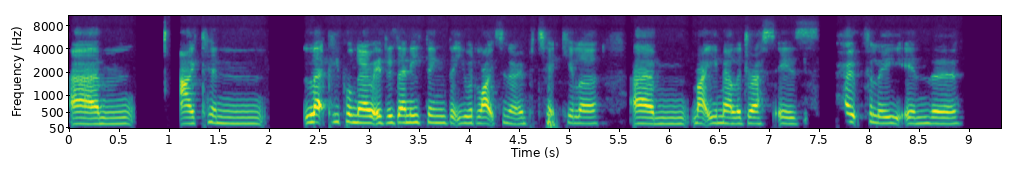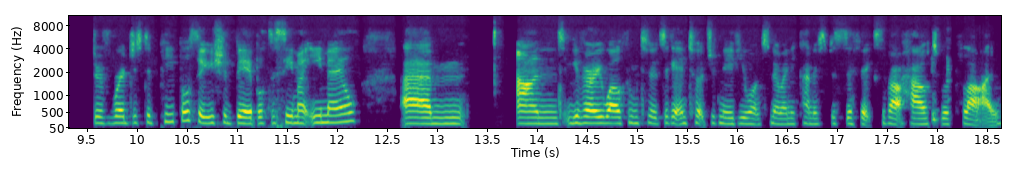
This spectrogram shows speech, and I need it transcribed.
Um, I can let people know if there's anything that you would like to know in particular. Um, my email address is hopefully in the of registered people, so you should be able to see my email. Um, and you're very welcome to, to get in touch with me if you want to know any kind of specifics about how to apply.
